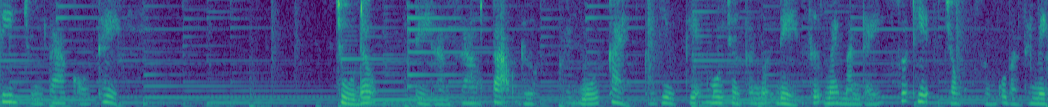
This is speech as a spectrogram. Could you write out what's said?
tin chúng ta có thể chủ động để làm sao tạo được cái bối cảnh cái điều kiện môi trường thuận lợi để sự may mắn đấy xuất hiện trong cuộc sống của bản thân mình.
